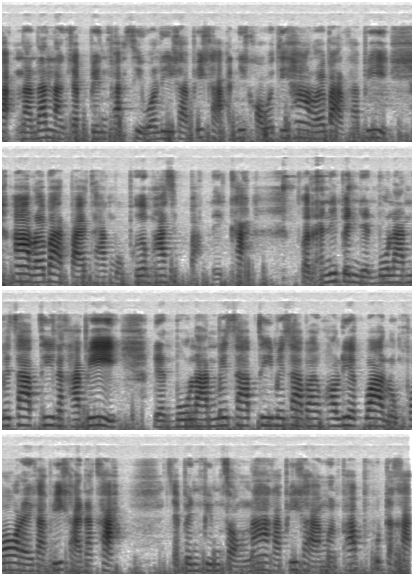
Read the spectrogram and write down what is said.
พระนั้นด้านหลังจะเป็นพระศรีวลีค่ะพี่ขาอันนี้ขอไว้ที่ 500 บาทค่ะพี่ 500 บาทปลายทางบวกเพิ่ม 50 บาทเลยค่ะ ส่วนอันนี้เป็นเหรียญโบราณไม่ทราบที่นะคะ พี่เหรียญโบราณไม่ทราบที่ไม่ทราบว่าเขาเรียกว่าหลวงพ่ออะไรค่ะพี่ขานะคะจะเป็นพิมพ์สองหน้าค่ะพี่ค่ะ เหมือนภาพพุทธนะคะ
